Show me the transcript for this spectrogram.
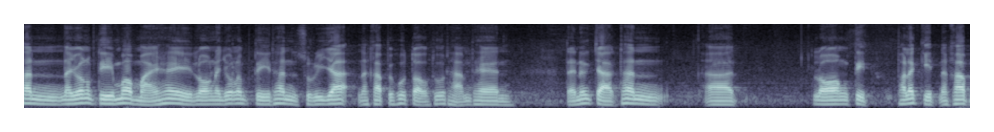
ท่านนายกรัฐมนตรีมอบหมายให้รองนายกรัฐมนตรีท่านสุริยะนะครับเป็นผู้ตอบกระทู้ถามแทน แต่เนื่องจากท่านอารองติดภารกิจนะครับ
